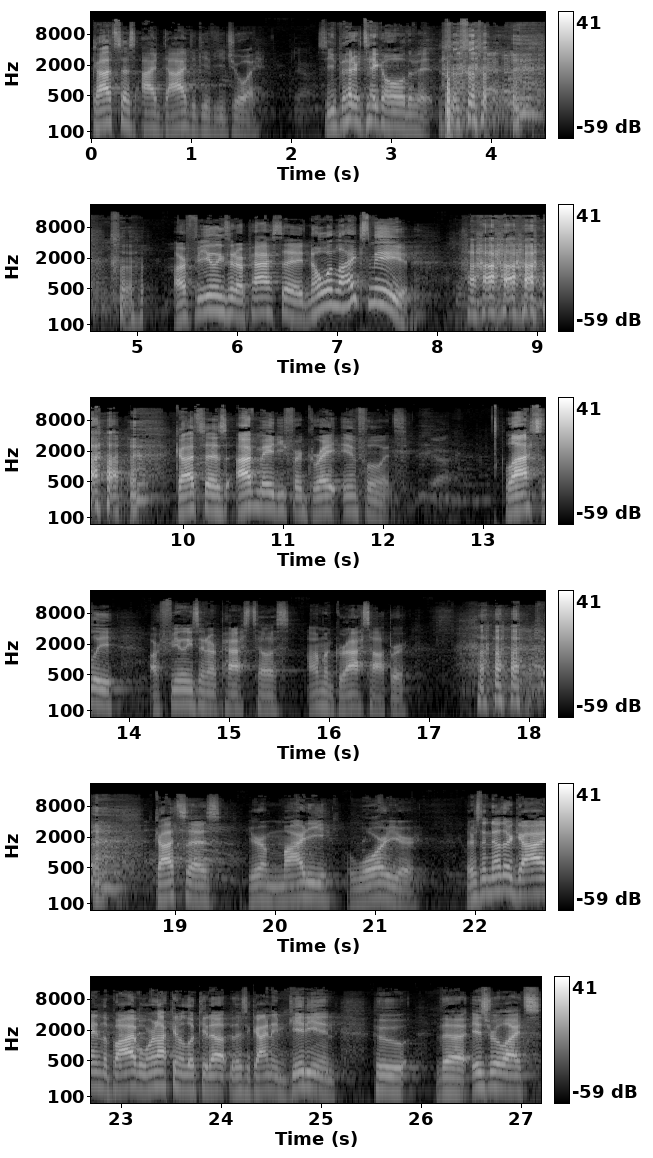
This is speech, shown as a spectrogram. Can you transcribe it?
God says, I died to give you joy. So you better take a hold of it. our feelings and our past say, No one likes me. God says, I've made you for great influence. Yeah. Lastly, our feelings in our past tell us, I'm a grasshopper. God says, You're a mighty warrior. There's another guy in the Bible, we're not going to look it up, but there's a guy named Gideon who the Israelites,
